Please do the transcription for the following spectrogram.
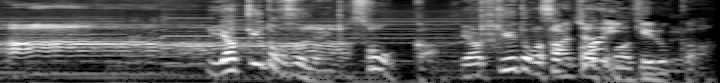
あー。野球とかそうじゃんあーそうか。野球とかサッカーとかあじゃあいけるか。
